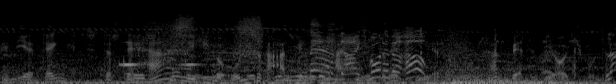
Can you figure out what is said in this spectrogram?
Wenn ihr denkt, dass der Herr sich für unsere Angelegenheiten interessiert, dann werdet ihr euch wundern.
